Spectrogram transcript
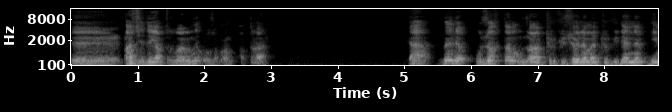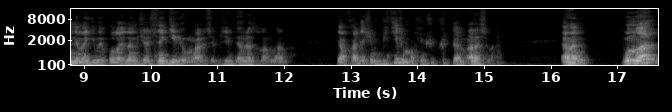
e, Gazze'de yaptıklarını o zaman yaptılar. Ya böyle uzaktan uzağa türkü söyleme, türkü dinle, dinleme gibi olayların içerisine giriyor maalesef bizim devlet adamlarına. Ya kardeşim bir girin bakayım şu Kürtlerin arasına. Efendim bunlar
